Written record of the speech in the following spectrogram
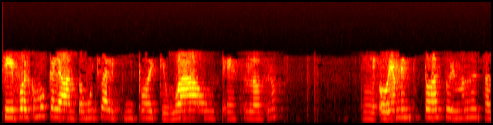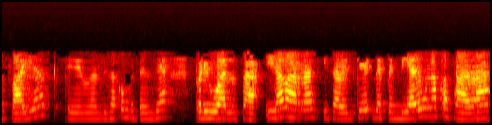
sí fue como que levantó mucho al equipo de que, wow, esto, lo otro. Eh, obviamente todas tuvimos nuestras fallas eh, durante esa competencia, pero igual, o sea, ir a barras y saber que dependía de una pasada,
